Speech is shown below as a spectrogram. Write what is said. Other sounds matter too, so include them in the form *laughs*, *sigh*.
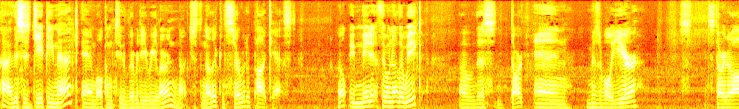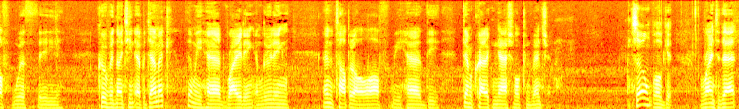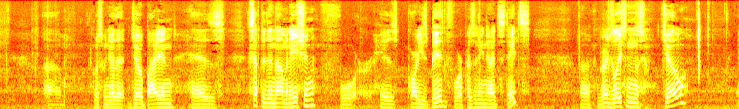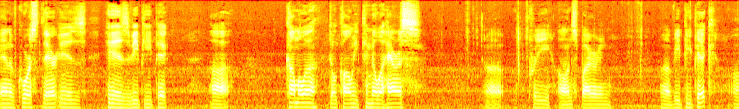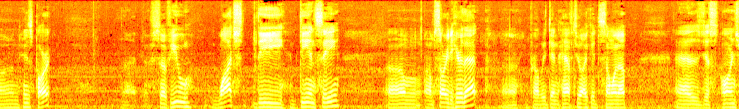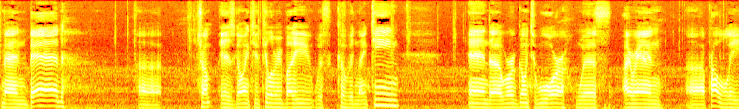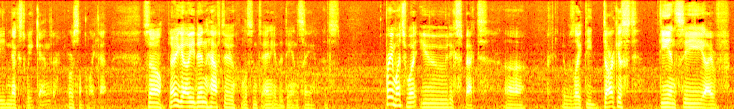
Hi, this is JP Mac, and welcome to Liberty Relearn, not just another conservative podcast. Well, we made it through another week of this dark and miserable year. It started off with the COVID 19 epidemic, then we had rioting and looting, and to top it all off, we had the Democratic National Convention. So we'll get right into that. Um, of course, we know that Joe Biden has accepted the nomination for his party's bid for President of the United States. Uh, congratulations, Joe. And of course, there is his VP pick, uh, Kamala, don't call me Camilla Harris. Uh, pretty awe inspiring uh, VP pick on his part. So if you watch the DNC, um, I'm sorry to hear that. Uh, you probably didn't have to. I could sum it up as just Orange Man bad. Uh, Trump is going to kill everybody with COVID 19. And uh, we're going to war with Iran uh, probably next weekend or something like that. So there you go. You didn't have to listen to any of the DNC. It's pretty much what you'd expect. Uh, it was like the darkest DNC I've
